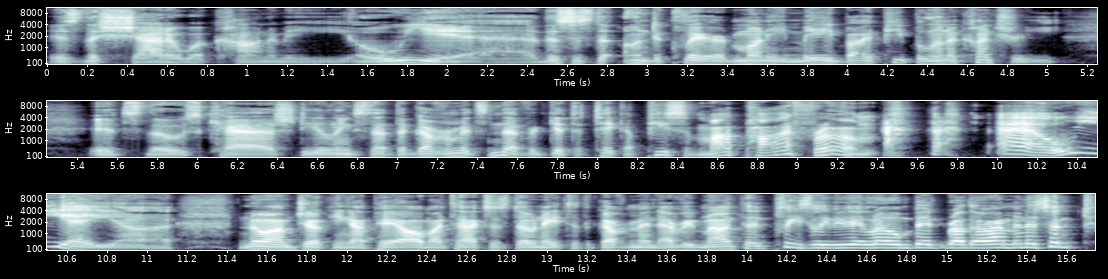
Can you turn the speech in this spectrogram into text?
is the shadow economy. Oh, yeah, this is the undeclared money made by people in a country. It's those cash dealings that the governments never get to take a piece of my pie from. oh, yeah. yeah. No, I'm joking. I pay all my taxes, donate to the government every month, and please leave me alone, big brother. I'm innocent.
